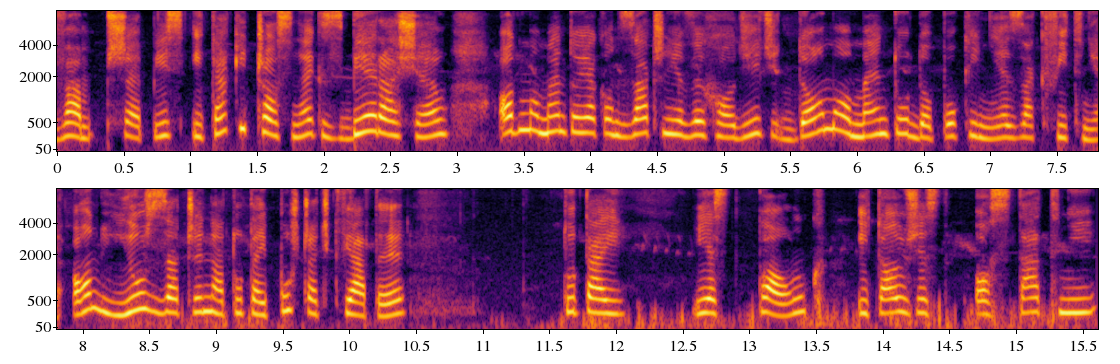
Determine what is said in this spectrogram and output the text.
Wam przepis i taki czosnek zbiera się od momentu, jak on zacznie wychodzić, do momentu, dopóki nie zakwitnie. On już zaczyna tutaj puszczać kwiaty. Tutaj jest pąk i to już jest ostatni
